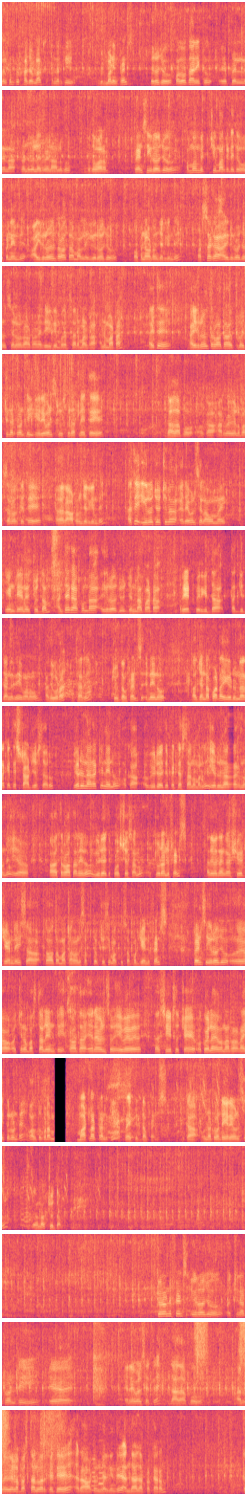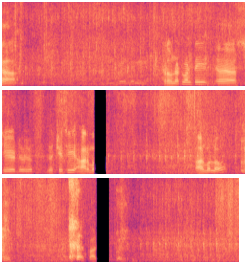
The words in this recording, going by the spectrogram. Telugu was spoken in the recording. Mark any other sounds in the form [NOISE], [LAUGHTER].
వెల్కమ్ టు ఖాజా బ్లాగ్స్ అందరికీ గుడ్ మార్నింగ్ ఫ్రెండ్స్. ఈరోజు పదో తారీఖు ఏప్రిల్ నెల రెండు వేల ఇరవై నాలుగు బుధవారం. ఫ్రెండ్స్ ఈరోజు ఖమ్మం మిర్చి మార్కెట్ అయితే ఓపెన్ అయింది. ఐదు రోజుల తర్వాత మళ్ళీ ఈరోజు ఓపెన్ అవ్వడం జరిగింది. వరుసగా ఐదు రోజులు సెలవు రావడం అనేది ఇదే మొదటిసారి అన్నమాట అన్నమాట. అయితే ఐదు రోజుల తర్వాత ఇప్పుడు వచ్చినటువంటి ఎరేవల్స్ చూసుకున్నట్లయితే దాదాపు ఒక అరవై వేల బస్తాల వరకు అయితే రావడం రావటం జరిగింది. అయితే ఈరోజు వచ్చిన అరైవల్స్ ఎలా ఉన్నాయి? ఏంటి అనేది చూద్దాం. అంతేకాకుండా ఈరోజు జెండా పాట రేట్ పెరిగిద్దా తగ్గిద్దా అనేది మనం అది కూడా ఒకసారి చూద్దాం ఫ్రెండ్స్. నేను ఆ జెండా పాట ఏడున్నరకి అయితే స్టార్ట్ చేస్తారు. ఏడున్నరకి నేను ఒక వీడియో అయితే పెట్టేస్తాను మళ్ళీ. ఏడున్నర నుండి ఆ తర్వాత నేను వీడియో అయితే పోస్ట్ చేస్తాను. చూడండి ఫ్రెండ్స్. అదేవిధంగా షేర్ చేయండి. తర్వాత మా ఛానల్ని సబ్స్క్రైబ్ చేసి మాకు సపోర్ట్ చేయండి ఫ్రెండ్స్. ఫ్రెండ్స్ ఈరోజు వచ్చిన బస్తాలు ఏంటి? తర్వాత ఎరైవల్స్ ఏవేవి సీట్స్ వచ్చాయో ఒకవేళ ఏమైనా రైతులు ఉంటే వాళ్ళతో కూడా మాట్లాడటానికి ప్రయత్నిద్దాం ఫ్రెండ్స్. ఇక ఉన్నటువంటి ఎరైవల్స్ ఏమన్నా చూద్దాం. చూడండి ఫ్రెండ్స్ ఈరోజు వచ్చినటువంటి ఎరైవల్స్ అయితే దాదాపు అరవై వేల బస్తాల వరకు అయితే రావటం జరిగింది అందాజా ప్రకారం. ఇంకా ఇక్కడ ఉన్నటువంటి షేడ్ ఇది వచ్చేసి ఆర్మూర్ ఆర్మూర్లో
